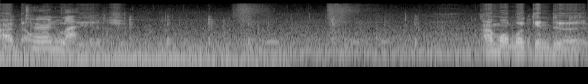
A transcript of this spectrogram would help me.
I don't Turn know what left. it is. I'm gonna look into it.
